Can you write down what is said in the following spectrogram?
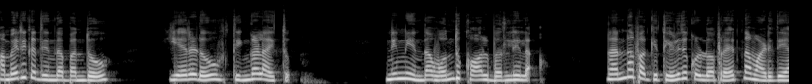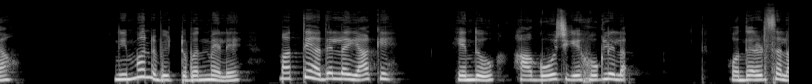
ಅಮೆರಿಕದಿಂದ ಬಂದು ಎರಡು ತಿಂಗಳಾಯಿತು. ನಿನ್ನಿಂದ ಒಂದು ಕಾಲ್ ಬರಲಿಲ್ಲ. ನನ್ನ ಬಗ್ಗೆ ತಿಳಿದುಕೊಳ್ಳುವ ಪ್ರಯತ್ನ ಮಾಡಿದೆಯಾ? ನಿಮ್ಮನ್ನು ಬಿಟ್ಟು ಬಂದಮೇಲೆ ಮತ್ತೆ ಅದೆಲ್ಲ ಯಾಕೆ? ಎಂದು ಆ ಗೋಜಿಗೆ ಹೋಗಲಿಲ್ಲ. ಒಂದೆರಡು ಸಲ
